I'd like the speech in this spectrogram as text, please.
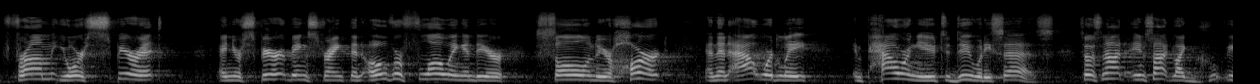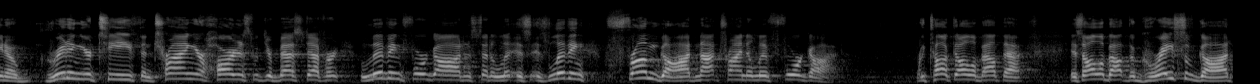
from your spirit and your spirit being strengthened, overflowing into your soul, into your heart, and then outwardly empowering you to do what he says. So it's not, it's not like, you know, gritting your teeth and trying your hardest with your best effort, living for God instead of, li- it's, it's living from God, not trying to live for God. We talked all about that. It's all about the grace of God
